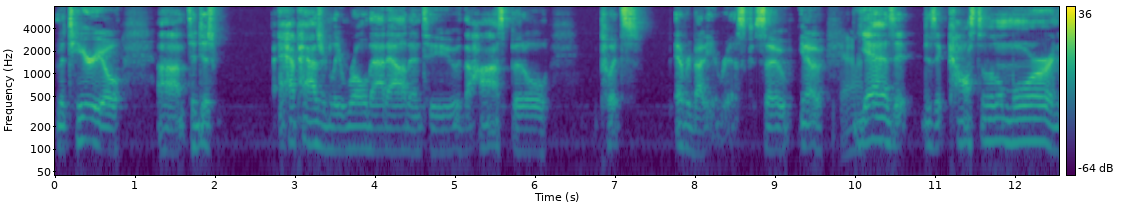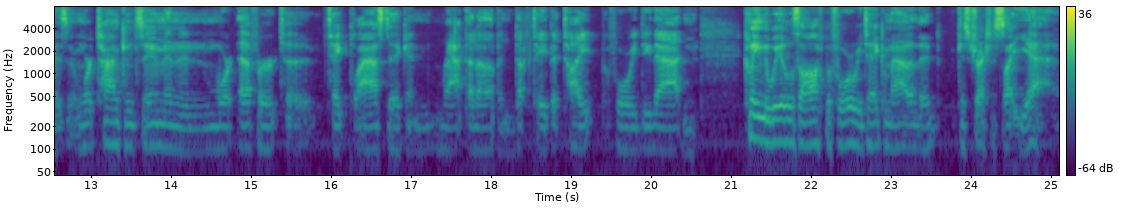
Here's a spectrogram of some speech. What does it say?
material um, to just haphazardly roll that out into the hospital puts everybody at risk. So, you know, yeah. yeah, is it does it cost a little more and is it more time consuming and more effort to take plastic and wrap that up and duct tape it tight before we do that and clean the wheels off before we take them out of the construction site? Yeah,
